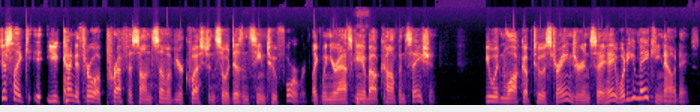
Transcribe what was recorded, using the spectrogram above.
Just like it, you kind of throw a preface on some of your questions so it doesn't seem too forward. Like when you're asking mm. about compensation, you wouldn't walk up to a stranger and say, "Hey, what are you making nowadays?"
